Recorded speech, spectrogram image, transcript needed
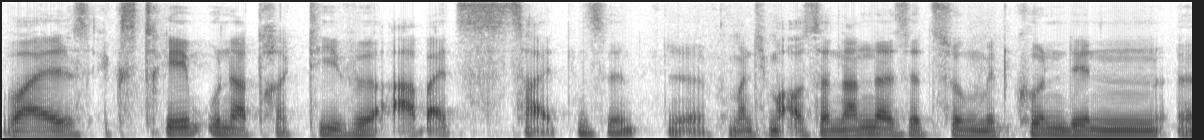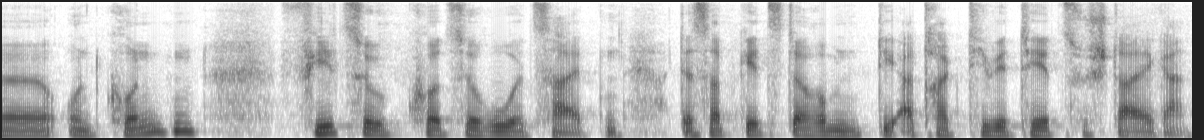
weil es extrem unattraktive Arbeitszeiten sind, äh, manchmal Auseinandersetzungen mit Kundinnen äh, und Kunden, viel zu kurze Ruhezeiten. Deshalb geht es darum, die Attraktivität zu steigern.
